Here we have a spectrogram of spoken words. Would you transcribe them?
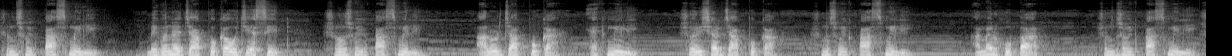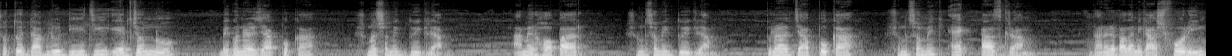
শূন্য দশমিক পাঁচ মিলি। বেগুনের জাপ পোকা ও জ্যাসিড শূন্য দশমিক পাঁচ মিলি। আলুর জাপ পোকা এক মিলি। সরিষার জাপ পোকা শূন্য দশমিক পাঁচ মিলি। আমের হুপার শূন্য দশমিক পাঁচ মিলি। সত্তর ডাব্লিউডিজি এর জন্য বেগুনের জাপ পোকা শূন্য দশমিক দুই গ্রাম। আমের হপার শূন্য দশমিক দুই গ্রাম। তুলার জাপ পোকা শূন্য দশমিক এক পাঁচ গ্রাম। ধানের বাদামি ঘাস ফড়িং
